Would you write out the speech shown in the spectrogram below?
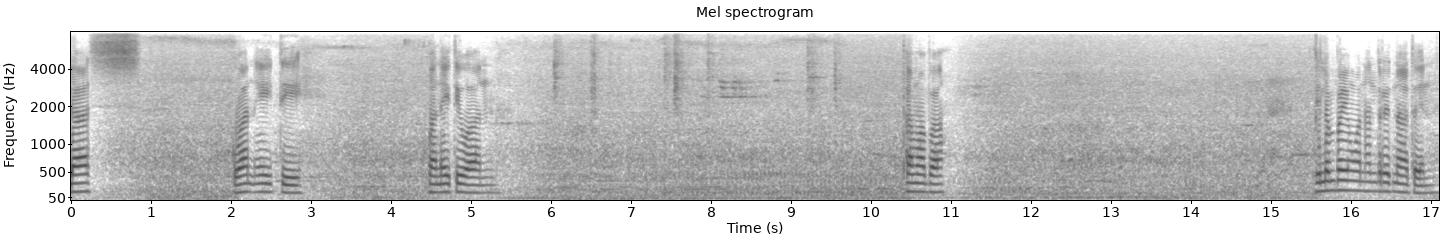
plus 180 181 Tama ba? Ilan ba yung 100 natin?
